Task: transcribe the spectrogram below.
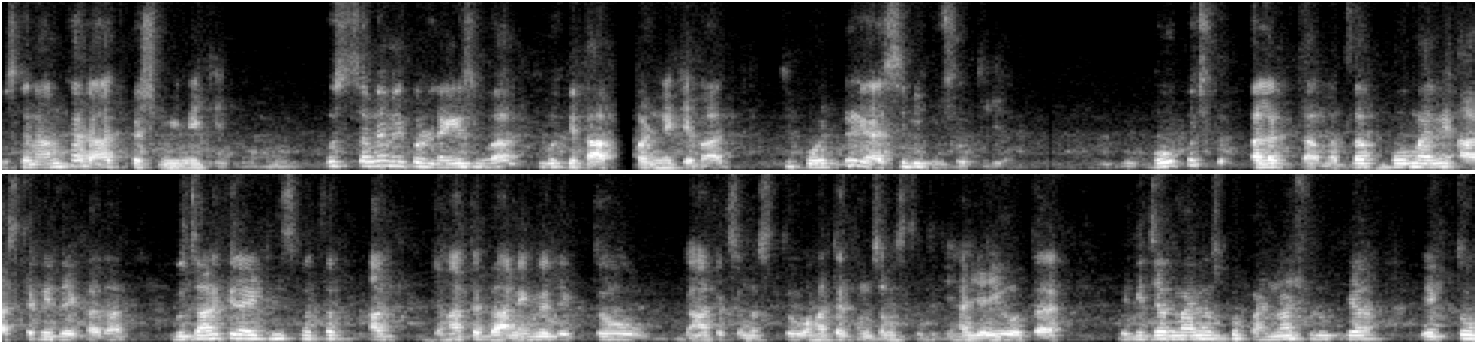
उसका नाम था राज पश्मीने की। उस समय मेरे को रिलाइज हुआ कि वो किताब पढ़ने के बाद कि पोइट्री ऐसी भी कुछ होती है। वो कुछ अलग था। मतलब वो मैंने आज तक नहीं देखा था। गुलजार की राइटिंग्स मतलब आप जहाँ तक गाने में देखते हो, जहाँ तक समझते हो, वहाँ तक हम समझते थे कि हाँ यही होता है। लेकिन जब मैंने उसको पढ़ना शुरू किया, एक तो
